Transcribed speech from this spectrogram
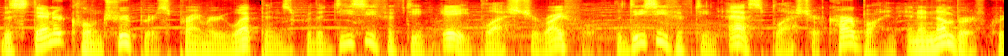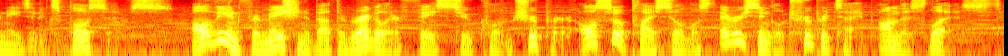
The standard clone troopers' primary weapons were the DC-15A blaster rifle, the DC-15S blaster carbine, and a number of grenades and explosives. All the information about the regular Phase 2 clone trooper also applies to almost every single trooper type on this list.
